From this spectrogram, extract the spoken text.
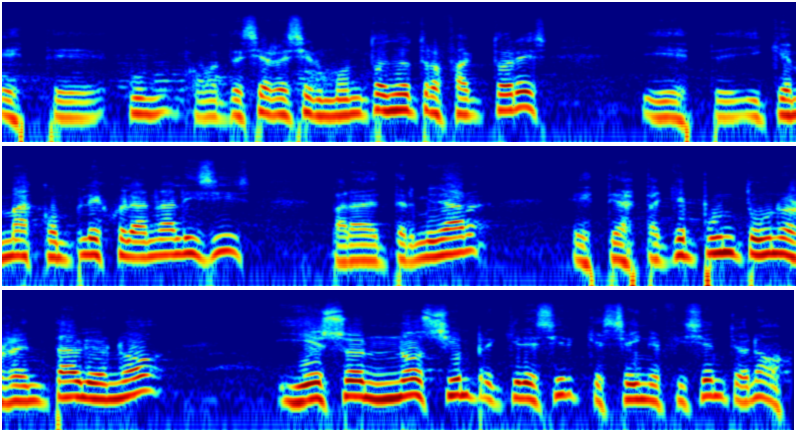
este, como te decía recién, un montón de otros factores y, este, y que es más complejo el análisis para determinar este, hasta qué punto uno es rentable o no, y eso no siempre quiere decir que sea ineficiente o no.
